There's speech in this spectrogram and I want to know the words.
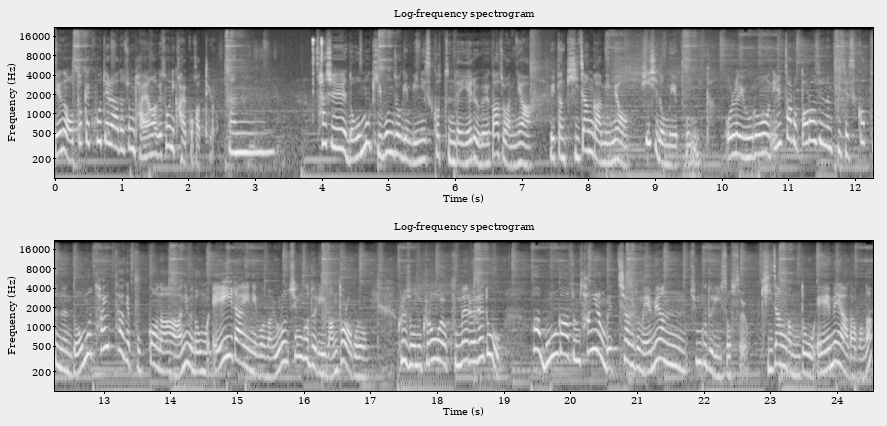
얘는 어떻게 코디를 하든 좀 다양하게 손이 갈 것 같아요. 짠! 사실 너무 기본적인 미니 스커트인데 얘를 왜 가져왔냐? 일단 기장감이며 핏이 너무 예쁩니다. 원래 이런 일자로 떨어지는 핏의 스커트는 너무 타이트하게 붙거나 아니면 너무 A라인이거나 이런 친구들이 많더라고요. 그래서 저는 그런 걸 구매를 해도 아, 뭔가 좀 상이랑 매치하기 좀 애매한 친구들이 있었어요. 기장감도 애매하다거나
